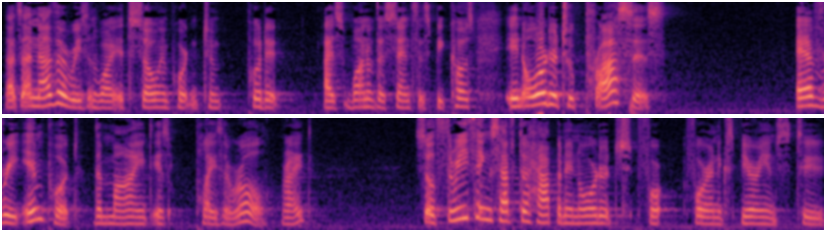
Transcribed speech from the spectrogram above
That's another reason why it's so important to put it as one of the senses, because in order to process every input, the mind is, plays a role, right? So, three things have to happen in order to, for, for an experience to,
